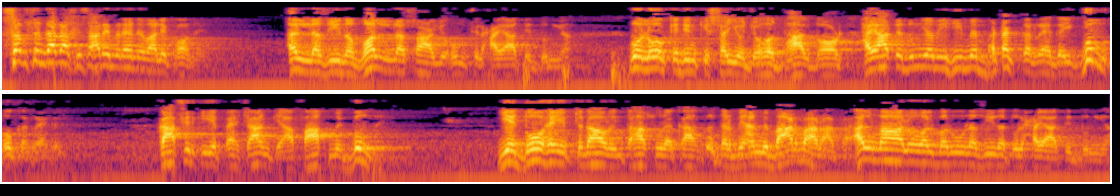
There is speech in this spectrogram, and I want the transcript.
سب سے زیادہ خسارے میں رہنے والے کون ہیں؟ الزین ولسا فی الحیات دنیا وہ لوگ کہ جن کی سی و جوہد بھاگ دوڑ، حیات دنیا بھی ہی میں بھٹک کر رہ گئی، گم ہو کر رہ گئی۔ کافر کی یہ پہچان کے آفاق میں گم ہے یہ دو ہے ابتدا اور انتہا سورہ کا۔ درمیان میں بار بار آتا المال البرون زینت الحیات دنیا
